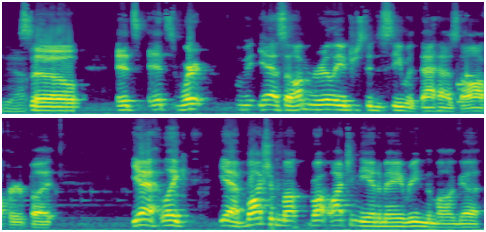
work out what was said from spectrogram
Yeah. So it's it's where yeah, so I'm really interested to see what that has to offer. But yeah, like yeah, watching watching the anime, reading the manga,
